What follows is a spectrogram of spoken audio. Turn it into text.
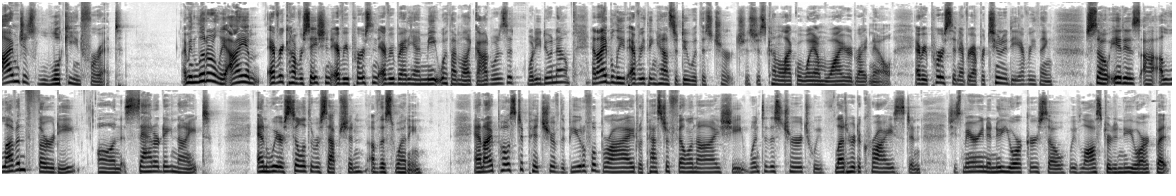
I'm just looking for it. I mean, literally, I am every conversation, every person, everybody I meet with, I'm like, God, what is it? What are you doing now? And I believe everything has to do with this church. It's just kind of like the way I'm wired right now. Every person, every opportunity, everything. So it is uh, 11:30 on Saturday night, and we are still at the reception of this wedding. And I post a picture of the beautiful bride with Pastor Phil and I. She went to this church. We've led her to Christ, and she's marrying a New Yorker, so we've lost her to New York, but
